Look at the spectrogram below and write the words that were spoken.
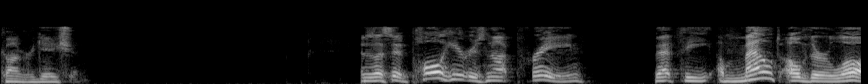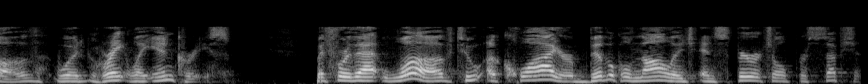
congregation. And as I said, Paul here is not praying that the amount of their love would greatly increase, but for that love to acquire biblical knowledge and spiritual perception.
